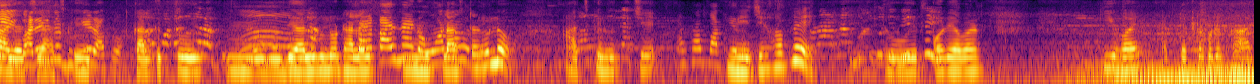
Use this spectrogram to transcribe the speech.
কাজ আছে আজকে। কালকে তো দেয়ালগুলো ঢালাই প্লাস্টার হলো। আজকে হচ্ছে। মেজে হবে। তো এরপরে আবার কি হয়? একটা একটা করে কাজ।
